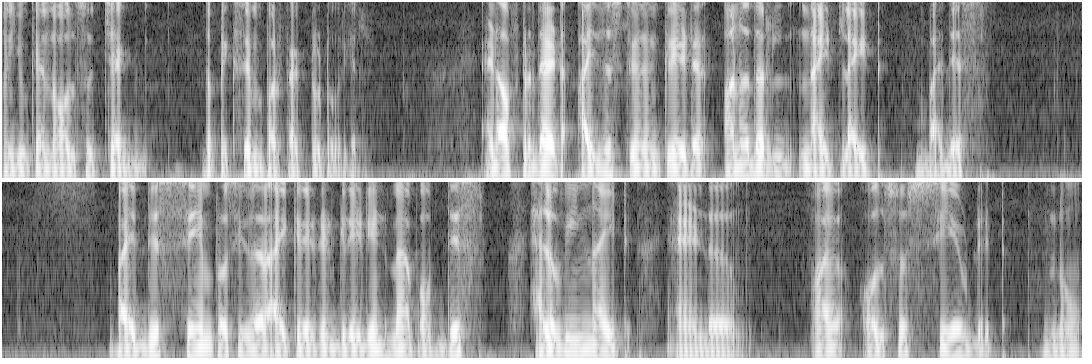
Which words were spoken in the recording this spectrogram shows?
You can also check the PiXimperfect tutorial and after that I just uh, created another night light by this. By this same procedure I created gradient map of this Halloween night and uh, I also saved it no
